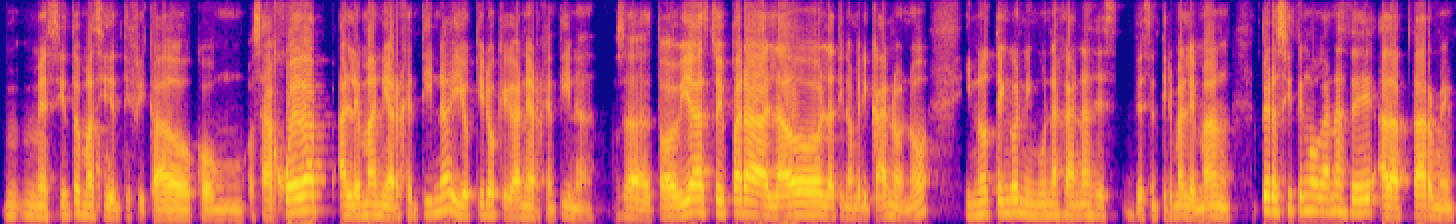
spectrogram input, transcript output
me siento más identificado con, o sea, juega Alemania-Argentina y yo quiero que gane Argentina. O sea, todavía estoy para el lado latinoamericano, ¿no? Y no tengo ninguna ganas de, de sentirme alemán, pero sí tengo ganas de adaptarme.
